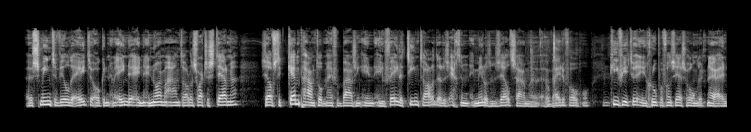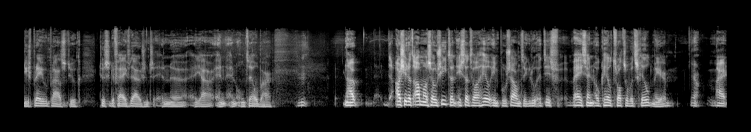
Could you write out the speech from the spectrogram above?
Eh smiente wilde eten, ook in eenden in enorme aantallen. Zwarte sterren, zelfs de kemphaan tot mijn verbazing in, in vele tientallen. Dat is echt een, inmiddels een zeldzame eh, weidevogel. Kievieten in groepen van 600. Nou ja, en die spreeuwenplaats natuurlijk tussen de 5000 en, eh, ja, en, en ontelbaar. Nou, als je dat allemaal zo ziet, dan is dat wel heel imposant. Ik bedoel, het is, wij zijn ook heel trots op het Schildmeer. maar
